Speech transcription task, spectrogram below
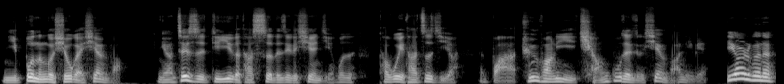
你不能够修改宪法。你看，这是第一个他设的这个陷阱，或者他为他自己啊，把军方利益强固在这个宪法里面。第二个呢，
